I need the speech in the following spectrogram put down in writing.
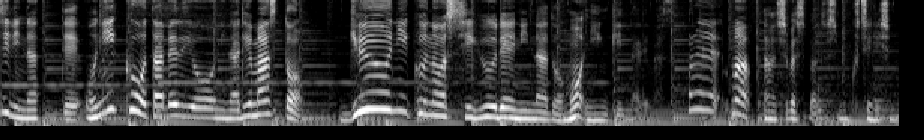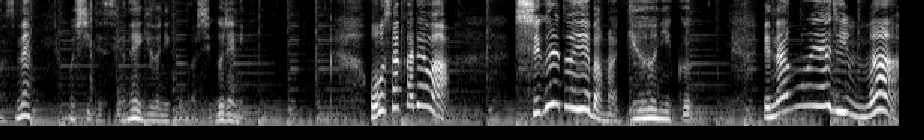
治になってお肉を食べるようになりますと牛肉のしぐれ煮なども人気になります。これまあしばしば私も口にしますね。美味しいですよね牛肉のしぐれ煮大阪ではしぐれといえばまあ牛肉。で名古屋人は、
